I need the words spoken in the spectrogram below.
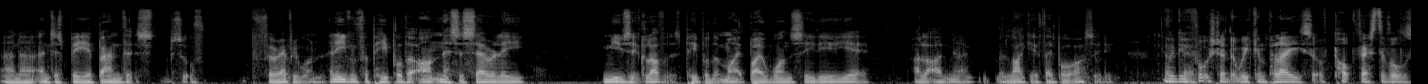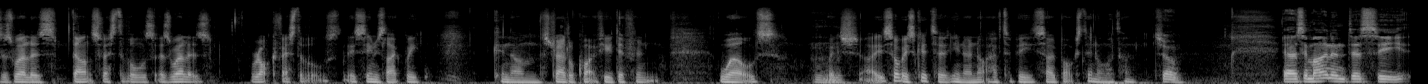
and uh, and just be a band that's sort of for everyone, and even for people that aren't necessarily music lovers, people that might buy one CD a year. I, I you know like it if they bought our CD. We've been fortunate that we can play sort of pop festivals as well as dance festivals as well as rock festivals. It seems like we can um, straddle quite a few different worlds, mm-hmm. which uh, it's always good to you know not have to be so boxed in all the time. Sure. Ja, Sie meinen, dass Sie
